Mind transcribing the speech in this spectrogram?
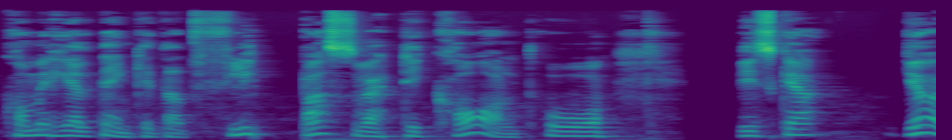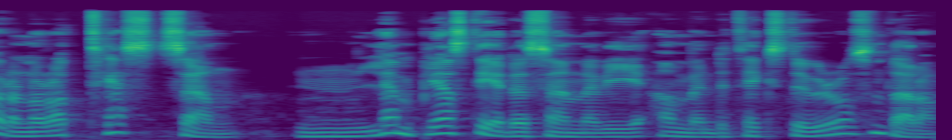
kommer helt enkelt att flippas vertikalt och vi ska göra några test sen. Mm, lämpligast är det sen när vi använder texturer och sånt där.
